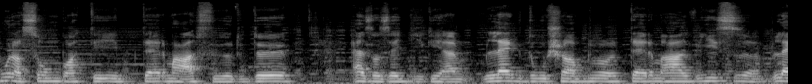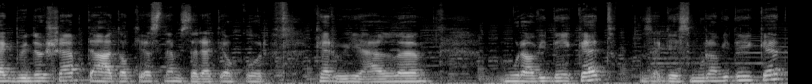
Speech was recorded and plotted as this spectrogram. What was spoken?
Muraszombati termálfürdő, ez az egyik ilyen legdúsabb termálvíz, legbüdösebb, tehát aki ezt nem szereti, akkor kerülj el Muravidéket, az egész Muravidéket,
